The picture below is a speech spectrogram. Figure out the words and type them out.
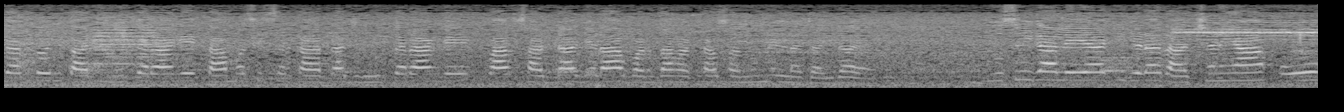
ਕਰਨ ਤੋਂ ਇਨਕਾਰੀ ਨਹੀਂ ਕਰਾਂਗੇ, ਕੰਮ ਅਸੀਂ ਸਰਕਾਰ ਦਾ ਜ਼ਰੂਰ ਕਰਾਂਗੇ, ਪਰ ਸਾਡਾ ਜਿਹੜਾ ਬਣਦਾ ਹੱਕ ਆ ਸਾਨੂੰ ਮਿਲਣਾ ਚਾਹੀਦਾ ਆ। ਦੂਸਰੀ ਗੱਲ ਇਹ ਆ ਕਿ ਜਿਹੜਾ ਰਾਸ਼ਨ ਆ, ਉਹ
